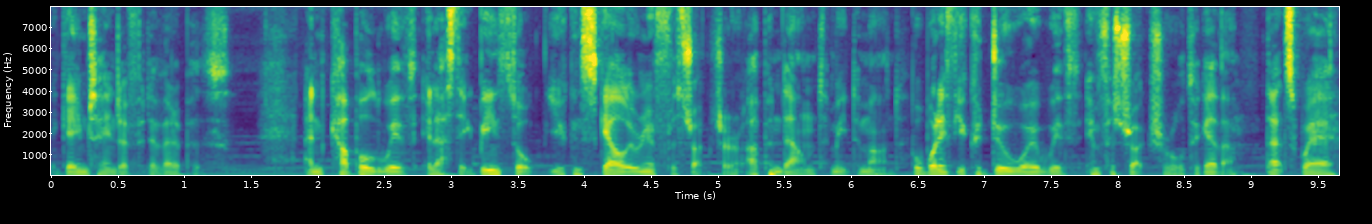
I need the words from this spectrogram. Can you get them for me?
a game changer for developers. And coupled with Elastic Beanstalk, you can scale your infrastructure up and down to meet demand. But what if you could do away with infrastructure altogether? That's where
